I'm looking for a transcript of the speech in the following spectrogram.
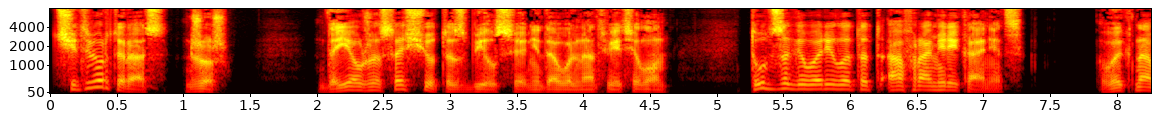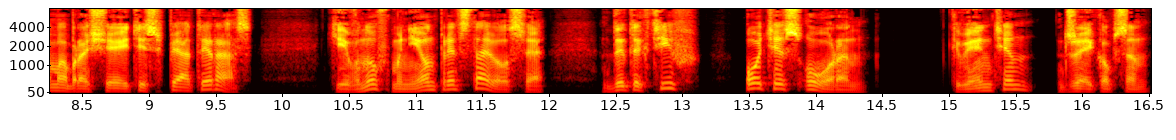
Четвертый раз, Джош?» «Да я уже со счета сбился», — недовольно ответил он. Тут заговорил этот афроамериканец. «Вы к нам обращаетесь в пятый раз». Кивнув мне, он представился. «Детектив Отис Уоррен. Квентин Джейкобсон».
